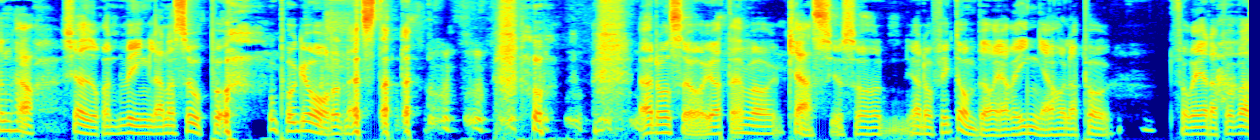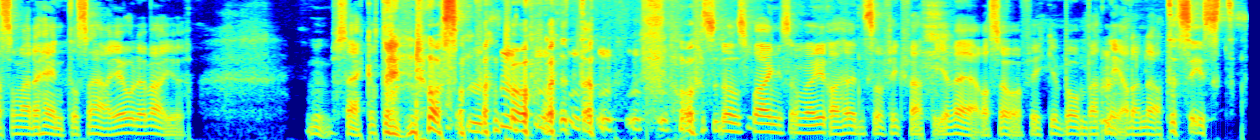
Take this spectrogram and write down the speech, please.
den här tjuren vinglandes upp på, på gården nästan. Ja, de såg ju att den var kass ju så ja, då fick de börja ringa och hålla på få reda på vad som hade hänt och så här. Jo, det var ju mm, säkert den då som var påskjuten. Och så de sprang som yra höns och fick fatt i gevär och så och fick ju bombat ner den där till sist.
